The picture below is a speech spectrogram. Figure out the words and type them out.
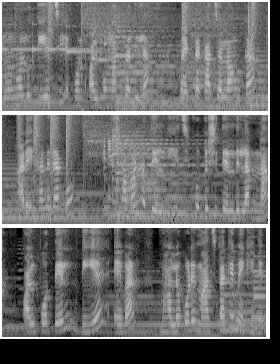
নুন, হলুদ দিয়েছি, এখন অল্প মাত্রা দিলাম, কয়েকটা কাঁচা লঙ্কা। আর এখানে দেখো, সামান্য তেল দিয়েছি, খুব বেশি তেল দিলাম না। অল্প তেল দিয়ে এবার ভালো করে মাছটাকে মেখে নেব।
